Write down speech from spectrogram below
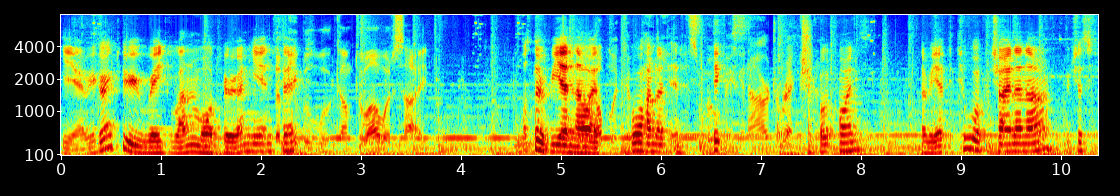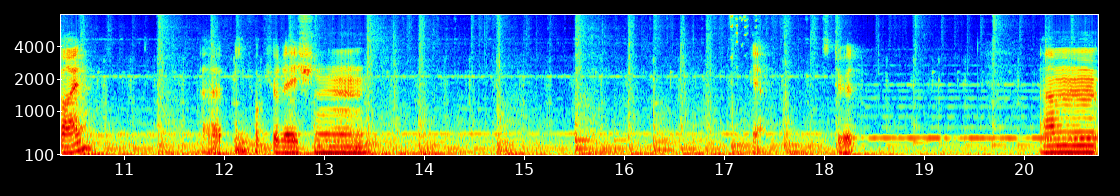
yeah, we're going to wait one more turn here in the fact. people will come to our side. Also, we are now at Public opinion is moving 406 in our direction. control points. So we have two of China now, which is fine. Uh, bee population. Yeah, let's do it. Um,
